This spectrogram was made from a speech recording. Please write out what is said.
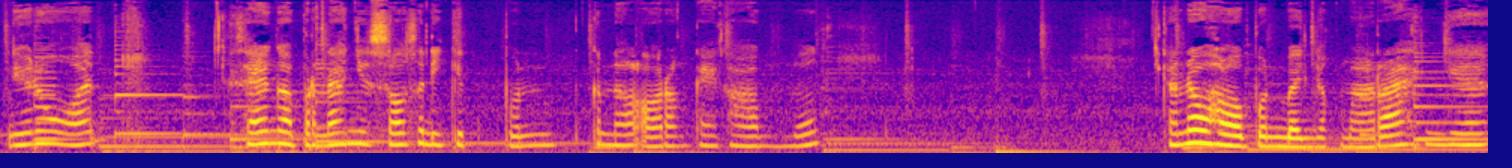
do you know what? Saya nggak pernah nyesel sedikit pun kenal orang kayak kamu. Karena walaupun banyak marahnya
